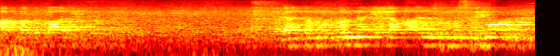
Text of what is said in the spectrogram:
حق تقاته. ولا تموتن إلا وأنتم مسلمون.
